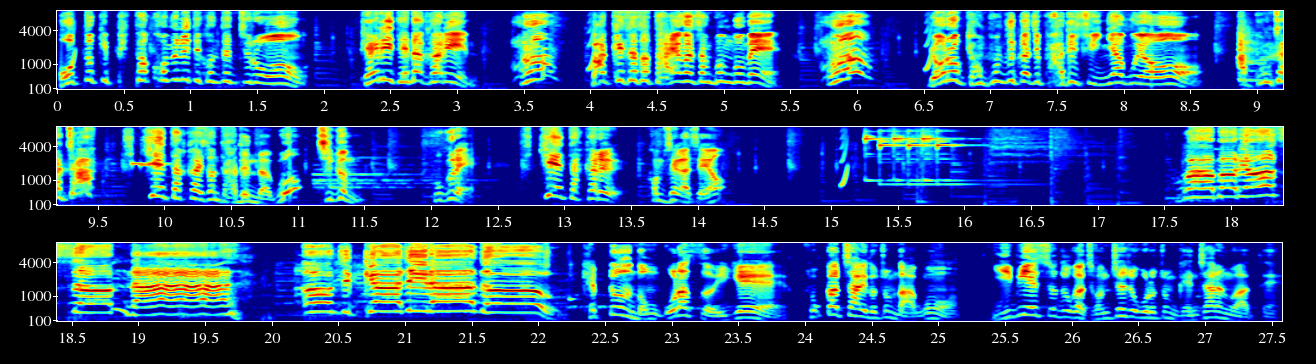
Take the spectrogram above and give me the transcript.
어떻게 피파 커뮤니티 컨텐츠로 대리 할인 어? 마켓에서 다양한 상품 구매 어? 여러 경품들까지 받을 수 있냐고요. 아 풍차차? 티키엔타카에선 다 된다고? 지금 구글에 티키엔타카를 검색하세요. 와버렸어 난 언제까지라도. 캡도는 너무 꼬랐어. 이게 속가 차이도 좀 나고 EBS도가 전체적으로 좀 괜찮은 것 같아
